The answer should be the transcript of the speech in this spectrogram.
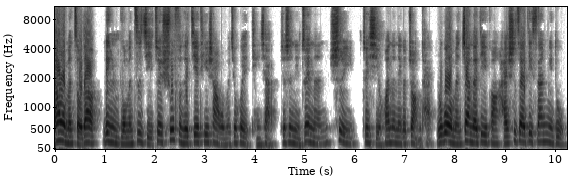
当我们走到令我们自己最舒服的阶梯上，我们就会停下来，就是你最能适应、最喜欢的那个状态。如果我们站的地方还是在第三密度，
